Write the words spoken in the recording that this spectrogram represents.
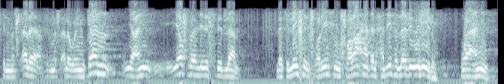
في المسألة في المسألة وإن كان يعني يصلح للاستدلال لكن ليس بصريح صراحة الحديث الذي أريده وأعنيه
